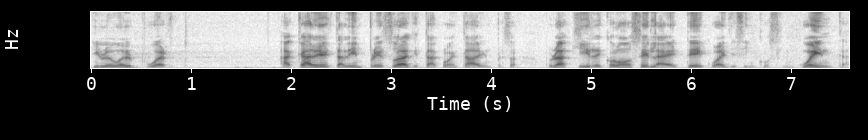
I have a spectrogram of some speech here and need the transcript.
y luego el puerto. Acá debe estar la impresora que está conectada a la impresora. Pero aquí reconoce la ET4550.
